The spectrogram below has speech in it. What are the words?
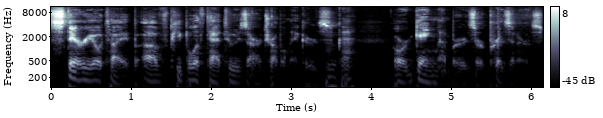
stereotype of people with tattoos are troublemakers Okay. or gang members or prisoners.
